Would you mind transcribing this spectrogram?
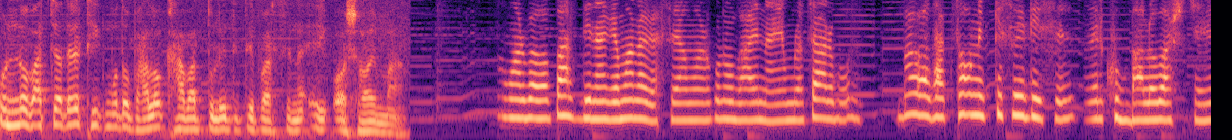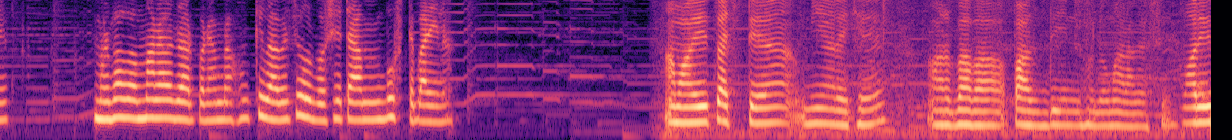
অন্য বাচ্চাদের ঠিকমতো ভালো খাবার তুলে দিতে পারছে না এই অসহায় মা। আমার বাবা পাঁচ দিন আগে মারা গেছে আমার কোনো ভাই নাই আমরা চার বোন। বাবা থাকছে অনেক কিছুই দিছে তাদের খুব ভালোবাসছে। আমার বাবা মারা যাওয়ার পরে আমরা এখন কীভাবে চলবো সেটা আমি বুঝতে পারি না। আমার এই চারটে মেয়ে রেখে আর বাবা পাঁচ দিন হলো মারা গেছে। আমার এই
